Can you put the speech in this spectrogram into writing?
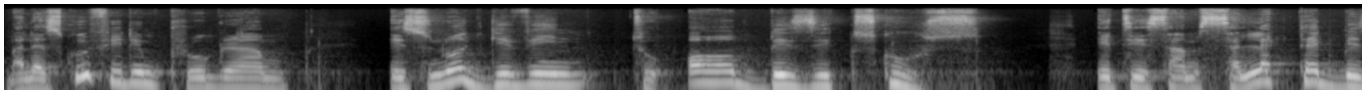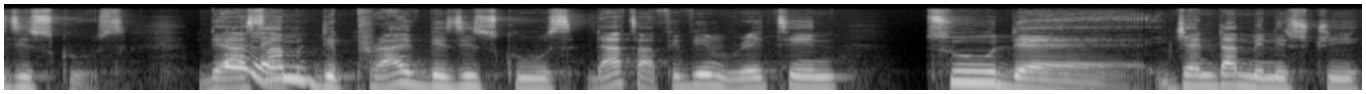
But the school feeding program is not given to all basic schools. It is some selected basic schools. There Really? are some deprived basic schools that have even written to the gender ministry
